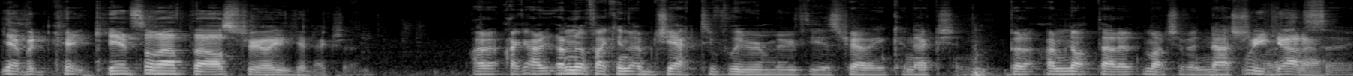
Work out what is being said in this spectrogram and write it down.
Yeah, but c- cancel out the Australian connection. I, I, I don't know if I can objectively remove the Australian connection, but I'm not that much of a nationalist. gotta. So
